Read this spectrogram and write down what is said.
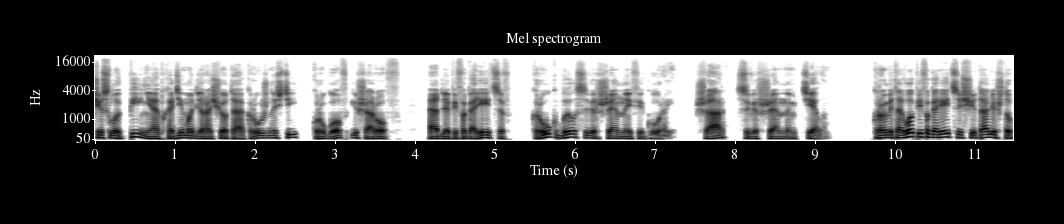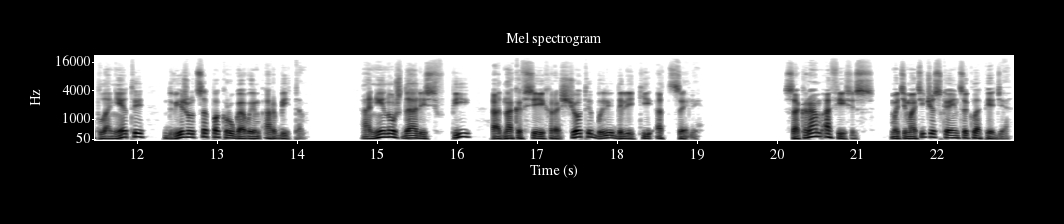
Число π необходимо для расчета окружностей, кругов и шаров, а для пифагорейцев круг был совершенной фигурой, шар — совершенным телом. Кроме того, пифагорейцы считали, что планеты движутся по круговым орбитам. Они нуждались в π, однако все их расчеты были далеки от цели. Сакрам Афисис. Математическая энциклопедия.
